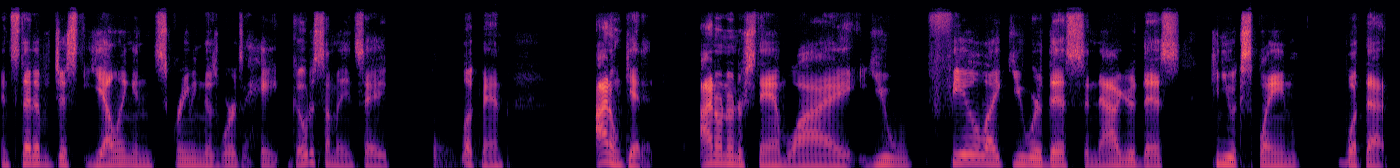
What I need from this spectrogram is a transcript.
instead of just yelling and screaming those words of hate go to somebody and say look man i don't get it i don't understand why you feel like you were this and now you're this can you explain what that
